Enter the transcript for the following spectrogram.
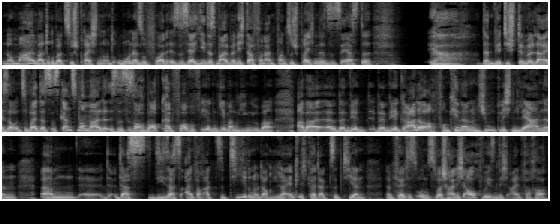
normal mal drüber zu sprechen und ohne sofort, es ist ja jedes Mal, wenn ich davon anfange zu sprechen, das ist das erste, ja, dann wird die Stimme leiser und so weiter. Das ist ganz normal. Das ist, das ist auch überhaupt kein Vorwurf irgendjemandem gegenüber. Aber äh, wenn wir, wenn wir gerade auch von Kindern und Jugendlichen lernen, ähm, äh, dass die das einfach akzeptieren und auch ihre Endlichkeit akzeptieren, dann fällt es uns wahrscheinlich auch wesentlich einfacher,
